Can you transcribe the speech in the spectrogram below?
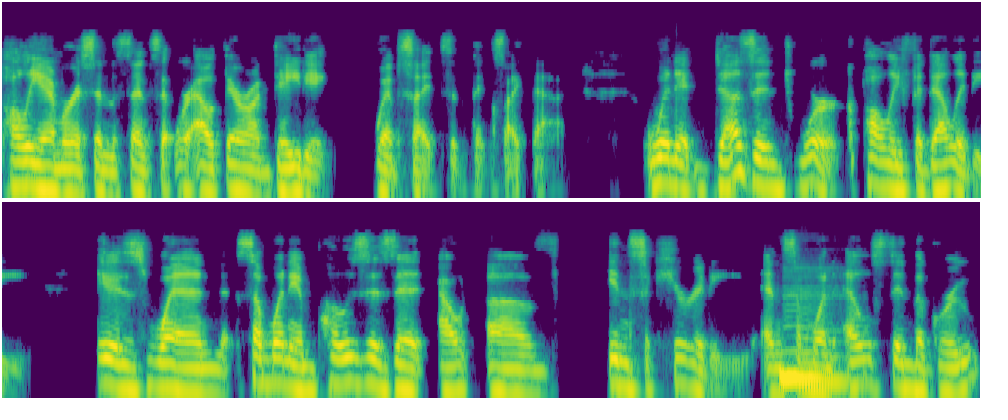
polyamorous in the sense that we're out there on dating websites and things like that. When it doesn't work, polyfidelity, is when someone imposes it out of insecurity and mm. someone else in the group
